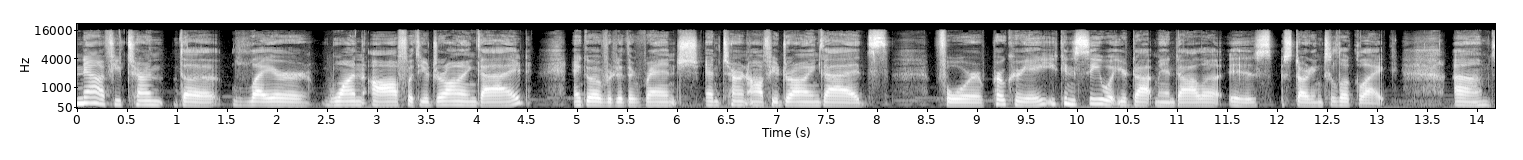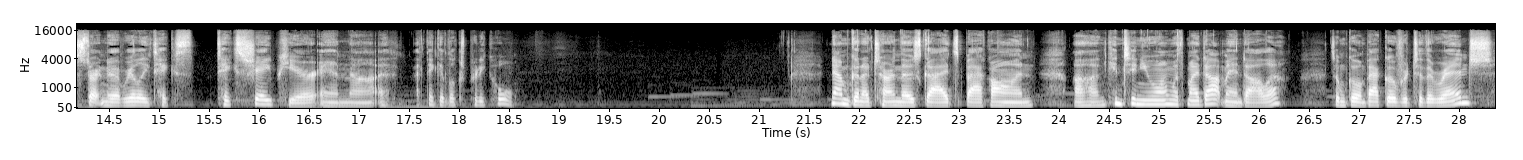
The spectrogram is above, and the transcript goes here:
Now, if you turn the layer one off with your drawing guide and go over to the wrench and turn off your drawing guides for Procreate, you can see what your dot mandala is starting to look like. Um, starting to really take, take shape here, and uh, I think it looks pretty cool. Now I'm going to turn those guides back on uh, and continue on with my dot mandala. So I'm going back over to the wrench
